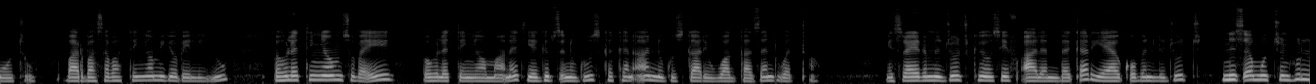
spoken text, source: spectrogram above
ሞቱ። በአርባ ሰባተኛውም ኢዮቤልዩ በሁለተኛውም ሱባኤ በሁለተኛውም አመት የግብጽ ንጉስ ከከነአን ንጉስ ጋር ይዋጋ ዘንድ ወጣ። የእስራኤልም ልጆች ከዮሴፍ ዓለም በቀር የያዕቆብን ልጆች ንጸሞችን ሁሉ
